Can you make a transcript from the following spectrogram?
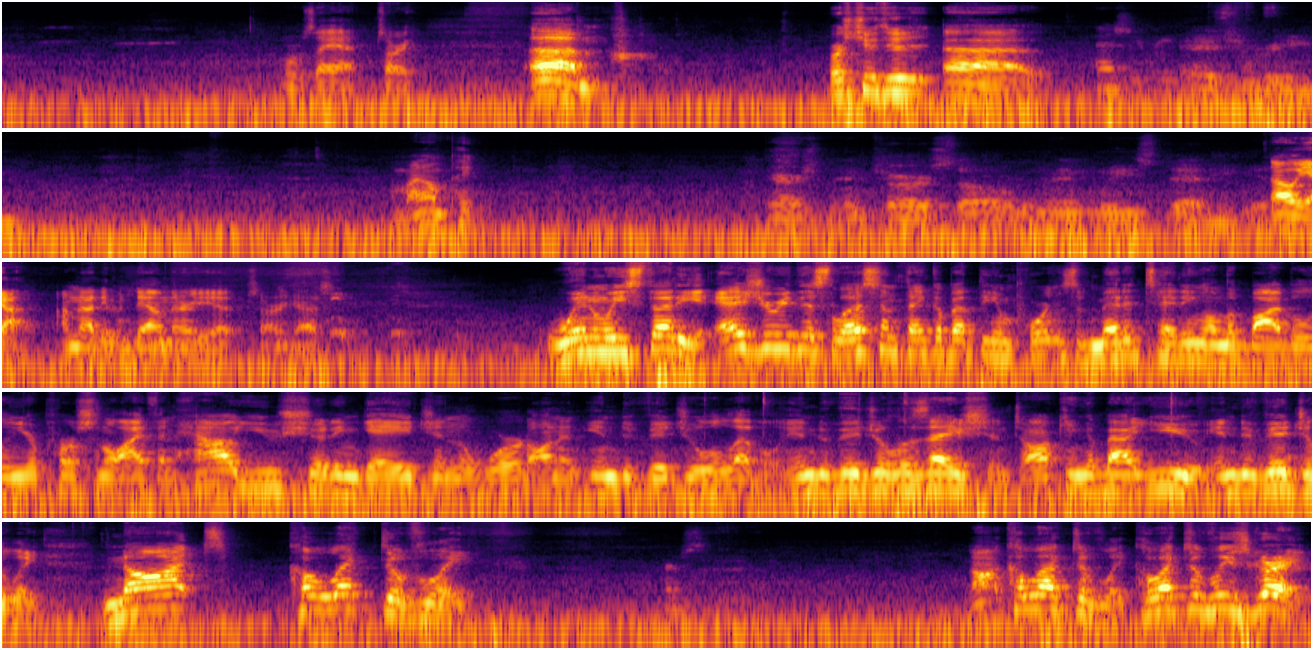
where was I at? Sorry. Um, verse two through. Uh, As you read. As you read, am I on page? nourishment to our soul when we study it. Oh yeah, I'm not even down there yet. Sorry guys. When we study, as you read this lesson, think about the importance of meditating on the Bible in your personal life and how you should engage in the Word on an individual level. Individualization, talking about you individually, not collectively. Not collectively. Collectively is great.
